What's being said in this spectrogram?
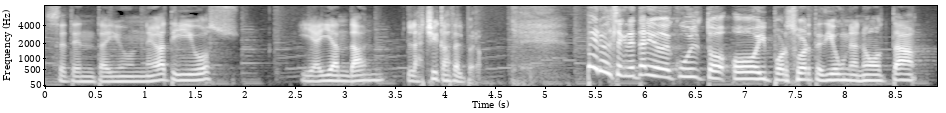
71 negativos, y ahí andan las chicas del PRO. Pero el secretario de culto hoy, por suerte, dio una nota,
